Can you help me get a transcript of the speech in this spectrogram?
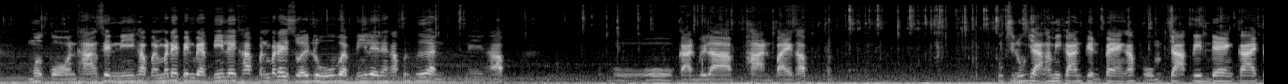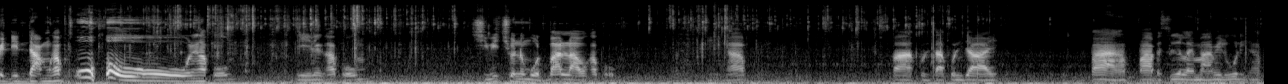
ๆเมื่อก่อนทางเส้นนี้ครับ มันไม่ได้เป็นแบบนี้เลยครับ มันไม่ได้สวยหรูแบบนี้เลยนะครับเพื่อนๆนี่ครับโอ้การเวลาผ่านไปครับ ทุกสิ่งทุกอย่างก็มีการเปลี่ยนแปลงครับ ผมจากดินแดงกลายเป็นดินดำครับโอ้โหนะครับ ผมนี่เลยครับ ผม ชีวิตชนบทบ้านเราครับผมนี่ครับ ป้าคุณตาคุณยาย ป้าครับป้าไปซื้ออะไรมาไม่รู้นี่ครับ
